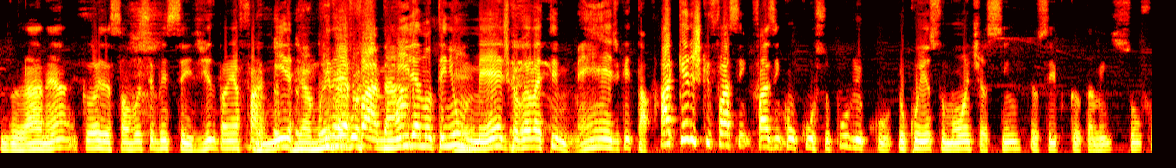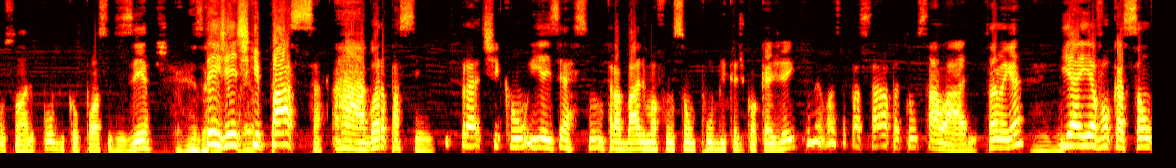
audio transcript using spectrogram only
Durar, né? Coisa, só vou ser bem sucedido pra minha família. Minha mãe que vai minha gostar. família não tem nenhum É. médico, agora vai ter médico e tal. Aqueles que fazem, fazem concurso público, eu conheço um monte assim, eu sei porque eu também sou funcionário público, eu posso dizer. Camisa Tem gente preta. que passa, ah, agora passei. E praticam e exercem um trabalho, uma função pública de qualquer jeito. O negócio é passar pra ter um salário. Sabe como é que é? Uhum. E aí a vocação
